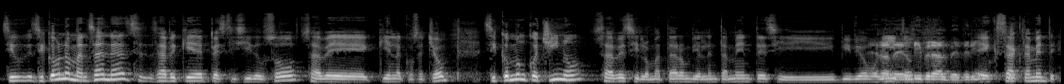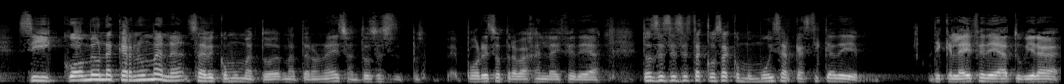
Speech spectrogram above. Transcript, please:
si, si come una manzana, sabe qué pesticida usó, sabe quién la cosechó. Si come un cochino, sabe si lo mataron violentamente, si vivió Era bonito. de libre albedrío. Exactamente. Si come una carne humana, sabe cómo mató, mataron a eso. Entonces, pues, por eso trabaja en la FDA. Entonces, es esta cosa como muy sarcástica de, de que la FDA tuviera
